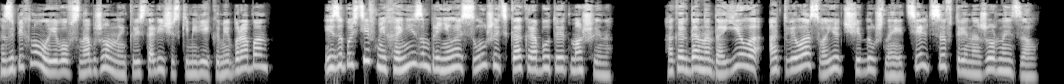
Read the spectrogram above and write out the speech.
запихнула его в снабженный кристаллическими рейками барабан и, запустив механизм, принялась слушать, как работает машина. А когда надоело, отвела свое тщедушное тельце в тренажерный зал.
